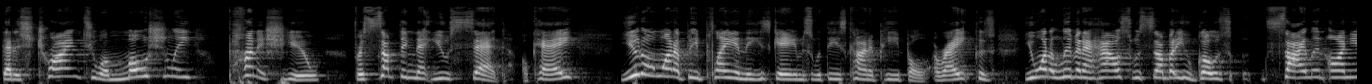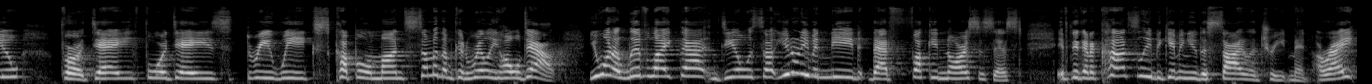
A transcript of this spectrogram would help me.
that is trying to emotionally punish you for something that you said, okay? You don't want to be playing these games with these kind of people, all right? Because you want to live in a house with somebody who goes silent on you for a day, four days, three weeks, couple of months. Some of them can really hold out. You want to live like that and deal with some, you don't even need that fucking narcissist if they're going to constantly be giving you the silent treatment, all right?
